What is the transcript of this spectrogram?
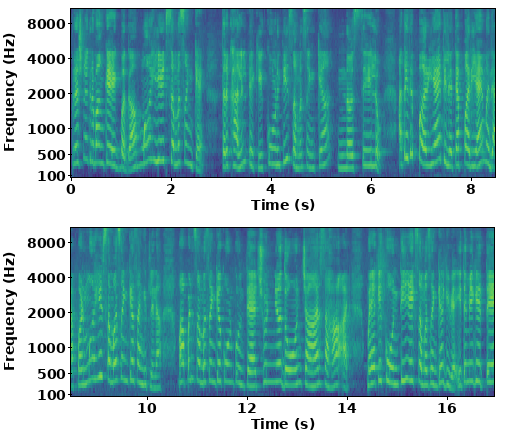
प्रश्न क्रमांक एक बघा. म ही एक समसंख्या आहे. तर खालीलपैकी कोणती समसंख्या नसेल? आता इथे पर्याय दिले त्या पर्यायामध्ये आपण मग ही समसंख्या सांगितली ना मग आपण समसंख्या कोणकोणत्या आहेत? शून्य दोन चार सहा आठ. मग याकी कोणतीही एक समसंख्या घेऊया. इथे मी घेते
